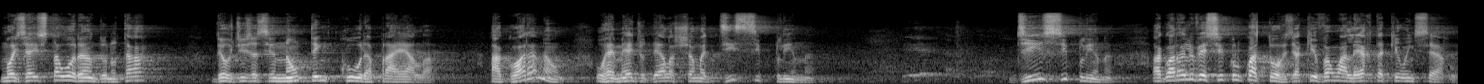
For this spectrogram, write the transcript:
Moisés está orando, não está? Deus diz assim: não tem cura para ela. Agora não. O remédio dela chama disciplina. Disciplina. Agora olha o versículo 14. Aqui vai um alerta que eu encerro.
